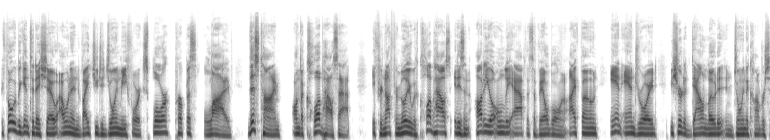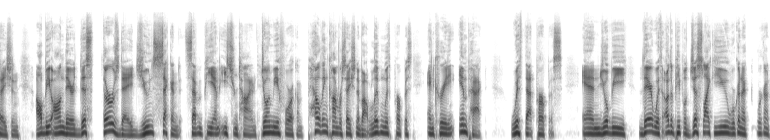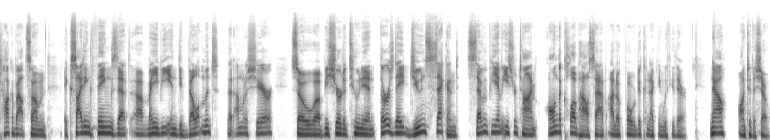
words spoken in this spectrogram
Before we begin today's show, I want to invite you to join me for Explore Purpose Live, this time on the Clubhouse app. If you're not familiar with Clubhouse, it is an audio only app that's available on iPhone and Android. Be sure to download it and join the conversation. I'll be on there this Thursday, June 2nd, 7 p.m. Eastern Time. Join me for a compelling conversation about living with purpose and creating impact with that purpose. And you'll be there with other people just like you. We're gonna we're gonna talk about some exciting things that uh, may be in development that I'm gonna share. So uh, be sure to tune in Thursday, June 2nd, 7 p.m. Eastern Time on the Clubhouse app. I look forward to connecting with you there. Now, on to the show.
